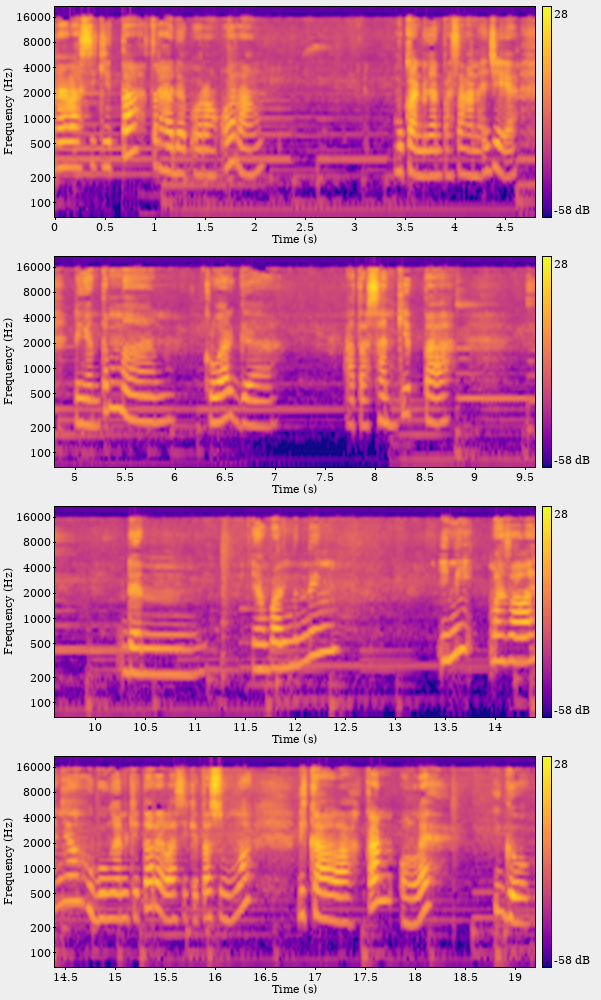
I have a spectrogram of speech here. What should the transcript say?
relasi kita terhadap orang-orang bukan dengan pasangan aja ya dengan teman keluarga atasan kita dan yang paling penting ini masalahnya hubungan kita relasi kita semua dikalahkan oleh ego.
